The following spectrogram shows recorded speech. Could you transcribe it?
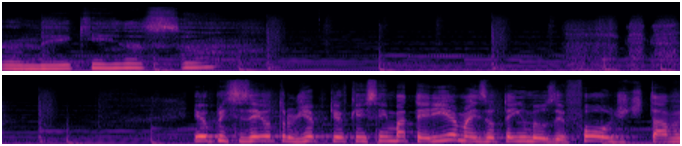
I'm making a song. Eu precisei outro dia porque eu fiquei sem bateria, mas eu tenho meu Z Fold, estava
